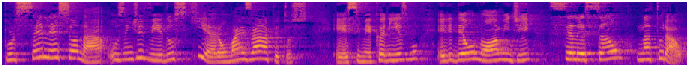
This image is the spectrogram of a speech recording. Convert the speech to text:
por selecionar os indivíduos que eram mais aptos. Esse mecanismo ele deu o nome de seleção natural.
